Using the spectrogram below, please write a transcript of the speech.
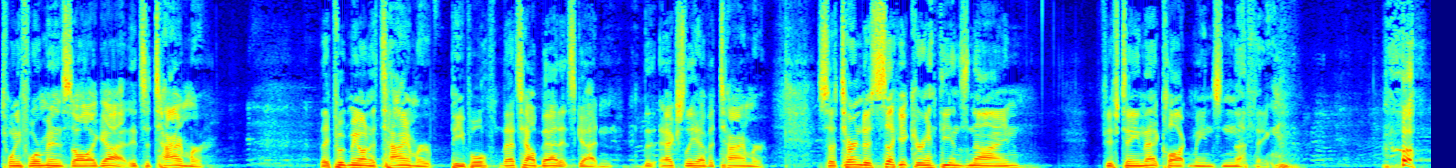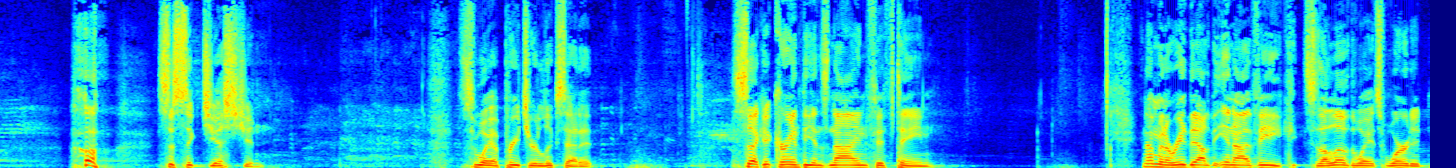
24 minutes is all I got. It's a timer. They put me on a timer, people. That's how bad it's gotten. They actually have a timer. So turn to 2 Corinthians 9 15. That clock means nothing. it's a suggestion. It's the way a preacher looks at it. 2 Corinthians 9 15. And I'm going to read it out of the NIV because I love the way it's worded.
